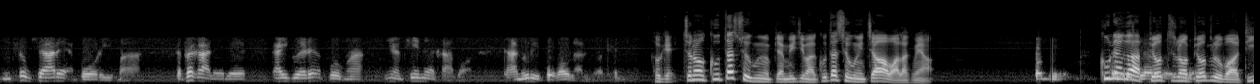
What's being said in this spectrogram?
လူလှုပ်ရှားတဲ့အပေါ်တွေမှာတစ်ဖက်ကလည်းပဲကြိုက်ွယ်တဲ့အပေါ်မှာညံ့ပြင်းတဲ့အခါပေါ့ဒါမျိုးတွေပေါ်ပေါက်လာလို့ထင်တယ်ဟုတ်ကဲ့ကျွန်တော်ကုသက်ဆွေဝင်ကိုပြန်ပြီးကြည့်ပါကုသက်ဆွေဝင်ကြားပါလားခင်ဗျဟုတ်ကဲ့ခုနကပြောကျွန်တော်ပြောသလိုပါဒီ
